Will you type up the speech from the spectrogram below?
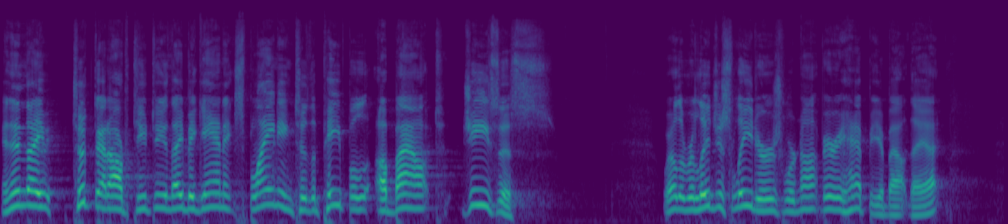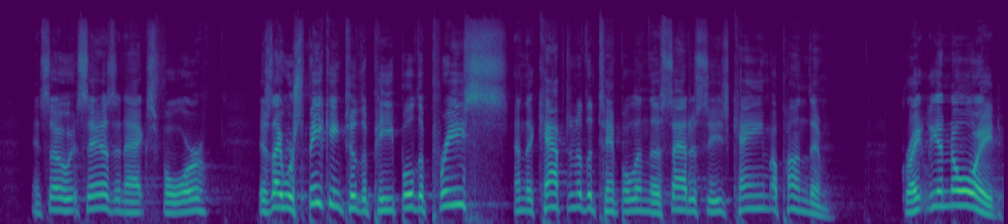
And then they took that opportunity and they began explaining to the people about Jesus. Well, the religious leaders were not very happy about that. And so it says in Acts 4 as they were speaking to the people, the priests and the captain of the temple and the Sadducees came upon them, greatly annoyed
